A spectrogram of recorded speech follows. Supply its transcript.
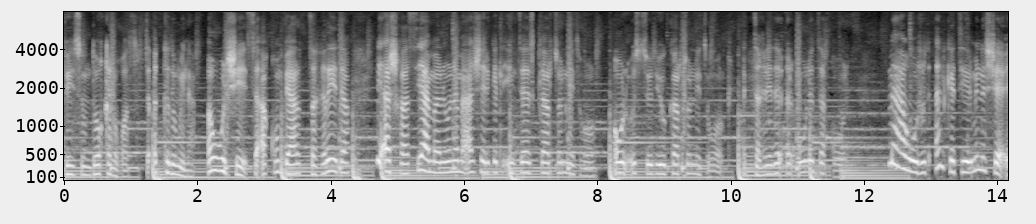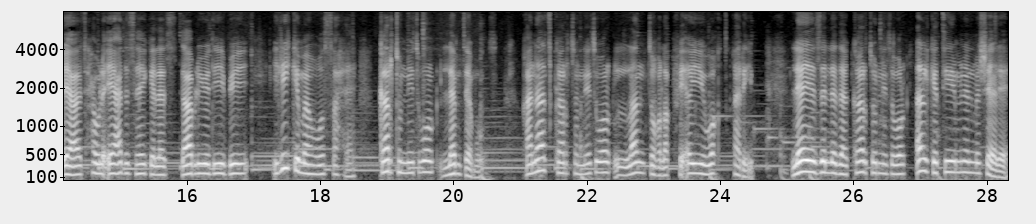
في صندوق الوصف. تأكدوا منها. أول شيء سأقوم بعرض تغريدة لأشخاص يعملون مع شركة الإنتاج Cartoon Network أو الأستوديو Cartoon Network التغريدة الأولى تقول مع وجود الكثير من الشائعات حول إعادة هيكلة WDB إليك ما هو الصحيح Cartoon Network لم تمت. قناة Cartoon Network لن تغلق في أي وقت قريب. لا يزال لدى Cartoon Network الكثير من المشاريع.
